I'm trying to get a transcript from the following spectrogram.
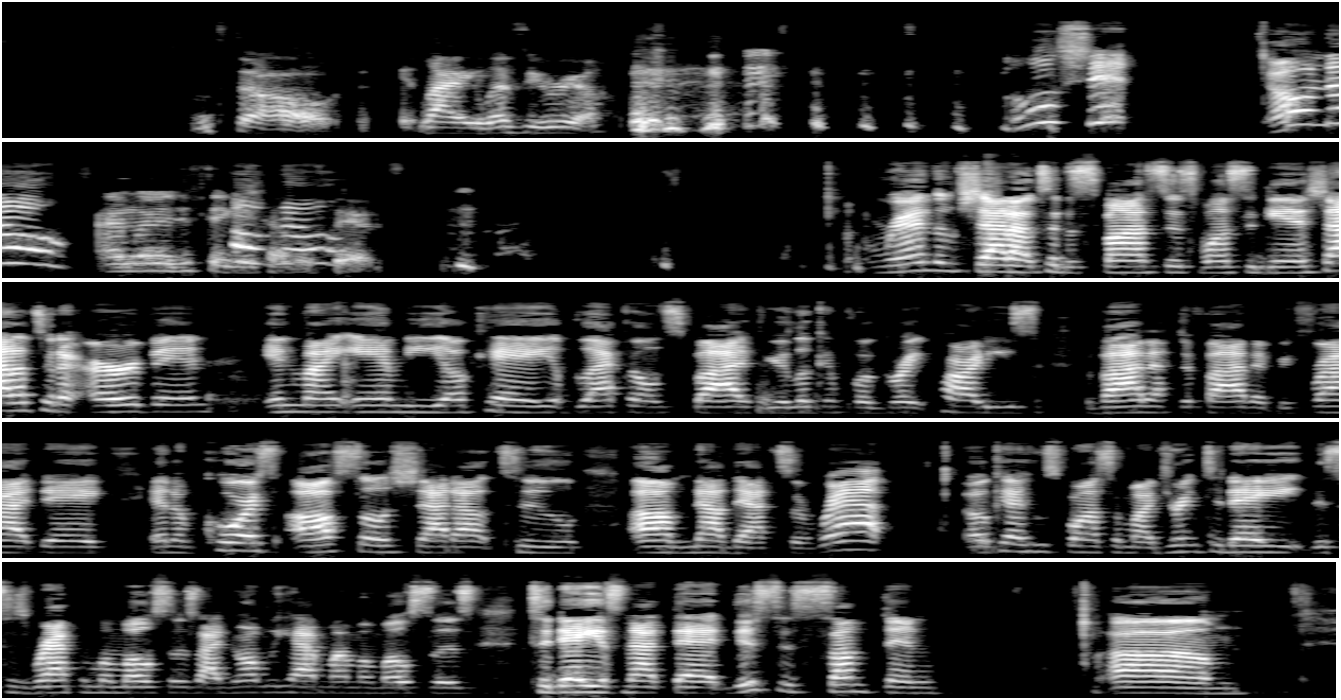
So, like, let's be real. oh, shit. Oh, no. I'm going to just take oh, a couple no. steps random shout out to the sponsors once again. Shout out to the Urban in Miami, okay, a black owned spot if you're looking for great parties, vibe after five every Friday. And of course, also shout out to um, Now That's a Wrap. Okay, who sponsored my drink today? This is Rapping Mimosas. I normally have my mimosas. Today is not that. This is something, um,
